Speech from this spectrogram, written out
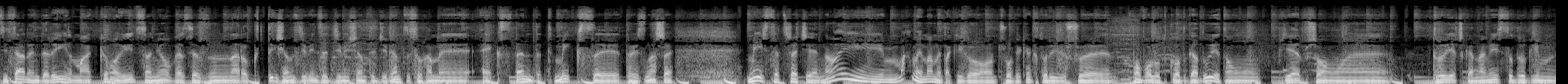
Cesar and the Real McCoy, co nią wersja z na rok 1999. Słuchamy Extended Mix, to jest nasze miejsce trzecie. No i mamy, mamy takiego człowieka, który już e, powolutku odgaduje tą pierwszą e, trójeczkę. Na miejscu drugim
